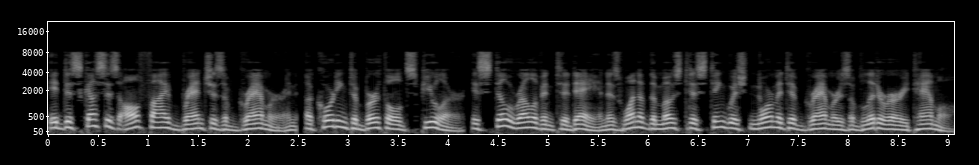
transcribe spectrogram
It discusses all five branches of grammar and, according to Berthold Spuler, is still relevant today and is one of the most distinguished normative grammars of literary Tamil.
